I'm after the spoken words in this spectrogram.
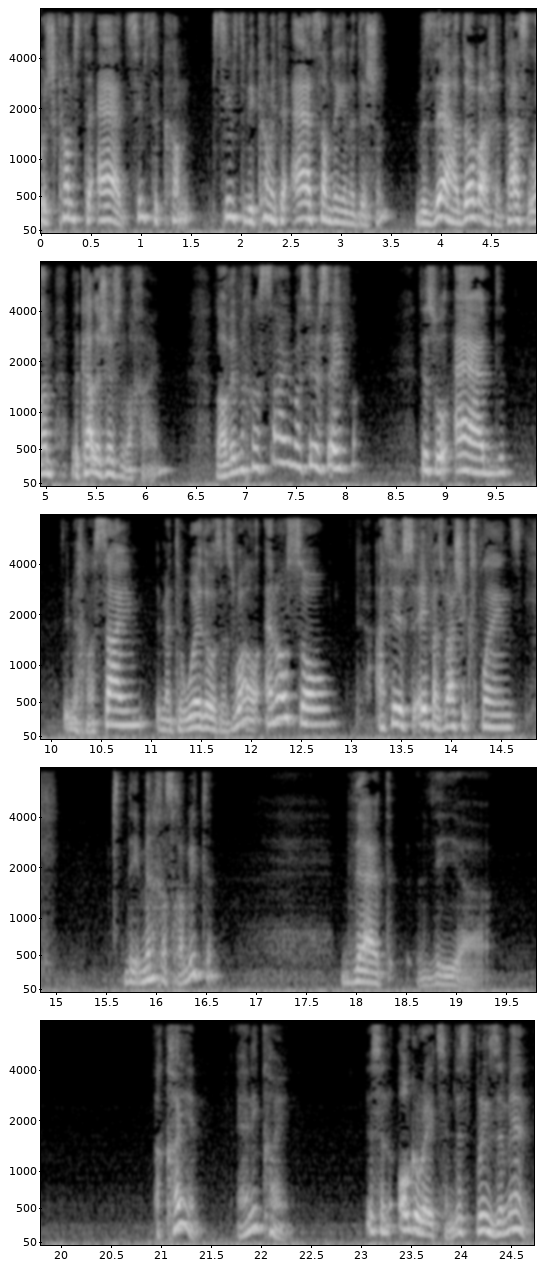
which comes to add, seems to come, seems to be coming to add something in addition. This will add the mechnasayim, they're meant to wear those as well, and also asir seif, as Rashi explains, the minchas chavitin, that the uh, a kohen, any kohen, this inaugurates him. This brings him in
